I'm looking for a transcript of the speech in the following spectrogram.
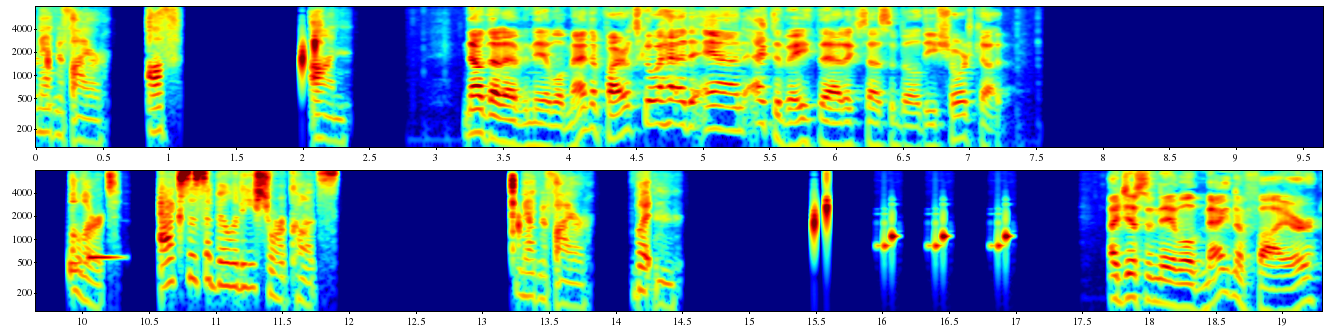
Magnifier. Off. On. Now that I've enabled magnifier, let's go ahead and activate that accessibility shortcut. Alert. Accessibility shortcuts. Magnifier. Button. I just enabled magnifier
